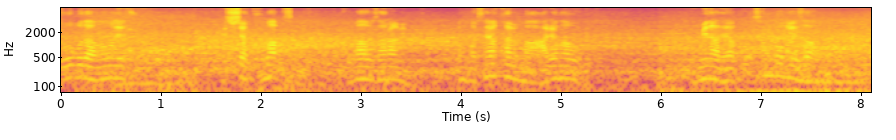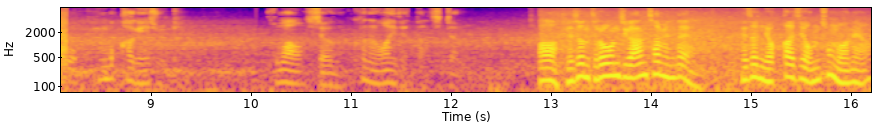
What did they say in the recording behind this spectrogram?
누구보다 응원해주고 진짜 고맙습니다. 고마운 사람입니다. 뭔가 생각하면 막 아련하고 그래요. 유민아 내가 꼭 성공해서 꼭 행복하게 해줄게. 고마워 진짜 큰 응원이 됐다 진짜로. 아 대전 들어온 지가 한참인데 대전역까지 엄청 머네요.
